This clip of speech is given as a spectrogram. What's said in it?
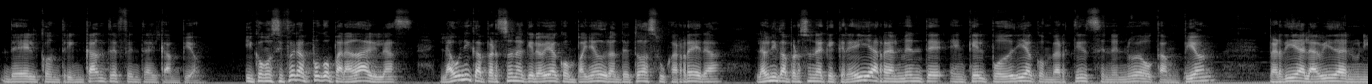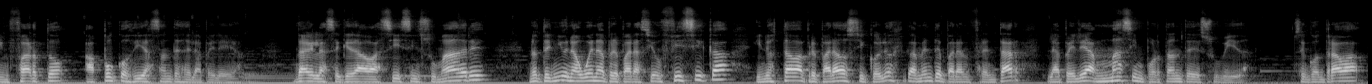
del contrincante frente al campeón. Y como si fuera poco para Douglas, la única persona que lo había acompañado durante toda su carrera, la única persona que creía realmente en que él podría convertirse en el nuevo campeón, perdía la vida en un infarto a pocos días antes de la pelea. Douglas se quedaba así sin su madre, no tenía una buena preparación física y no estaba preparado psicológicamente para enfrentar la pelea más importante de su vida. Se encontraba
